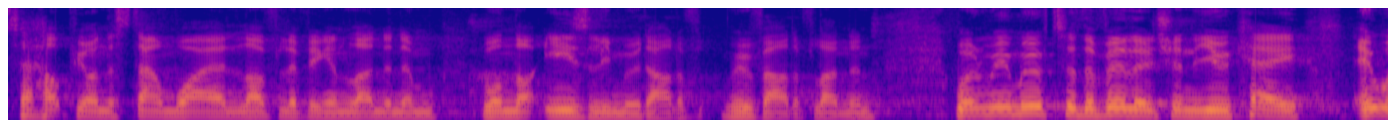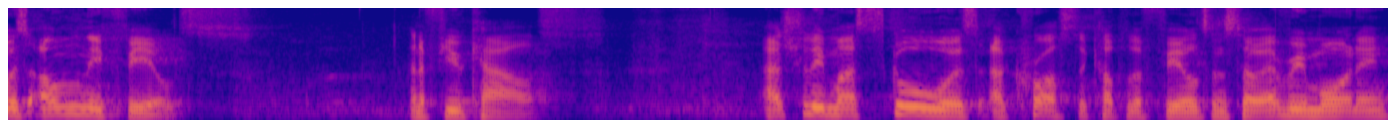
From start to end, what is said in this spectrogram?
to help you understand why I love living in London and will not easily move out, of, move out of London. When we moved to the village in the UK, it was only fields and a few cows. Actually, my school was across a couple of fields, and so every morning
